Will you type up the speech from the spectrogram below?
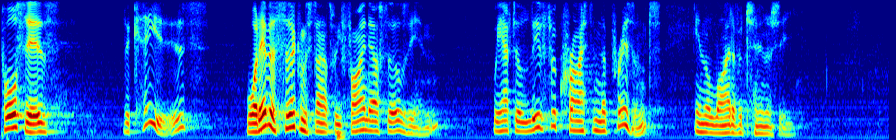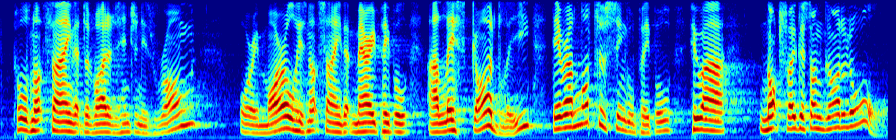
Paul says the key is whatever circumstance we find ourselves in, we have to live for Christ in the present in the light of eternity. Paul's not saying that divided attention is wrong or immoral. He's not saying that married people are less godly. There are lots of single people who are not focused on God at all.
